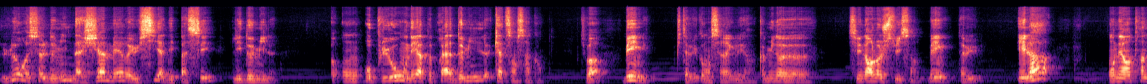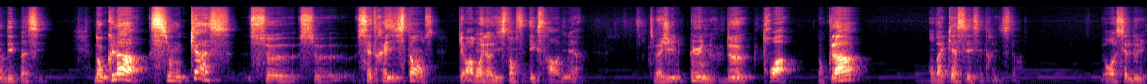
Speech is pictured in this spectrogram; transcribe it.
le Russell 2000 n'a jamais réussi à dépasser les 2000. au plus haut, on est à peu près à 2450. Tu vois? Bing Puis t'as vu comment c'est réglé hein. Comme une... Euh, c'est une horloge suisse. Hein. Bing T'as vu? Et là, on est en train de dépasser. Donc là, si on casse cette résistance, qui est vraiment une résistance extraordinaire, t'imagines Une, deux, trois. Donc là, on va casser cette résistance. Le recel de vie.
